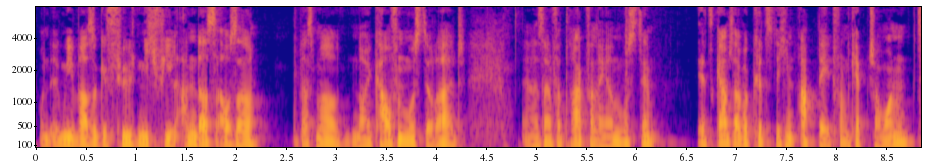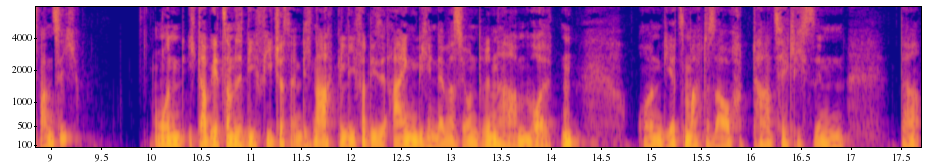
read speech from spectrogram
und irgendwie war so gefühlt nicht viel anders, außer dass man neu kaufen musste oder halt äh, seinen Vertrag verlängern musste. Jetzt gab es aber kürzlich ein Update von Capture One 20 und ich glaube, jetzt haben sie die Features endlich nachgeliefert, die sie eigentlich in der Version drin haben wollten. Und jetzt macht es auch tatsächlich Sinn, da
